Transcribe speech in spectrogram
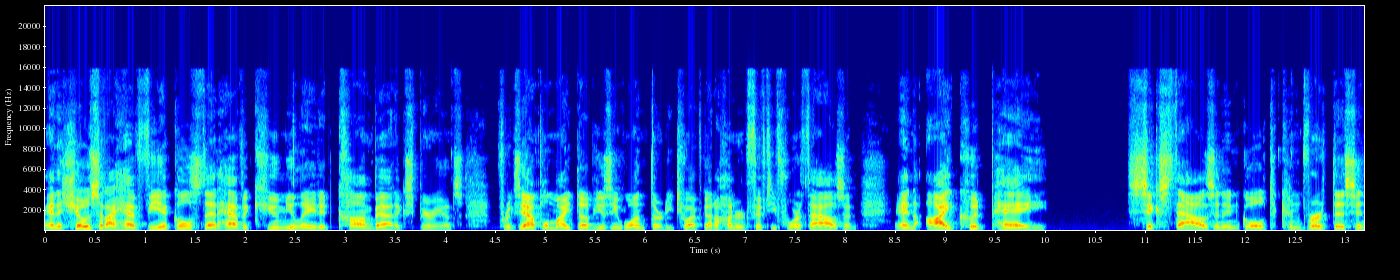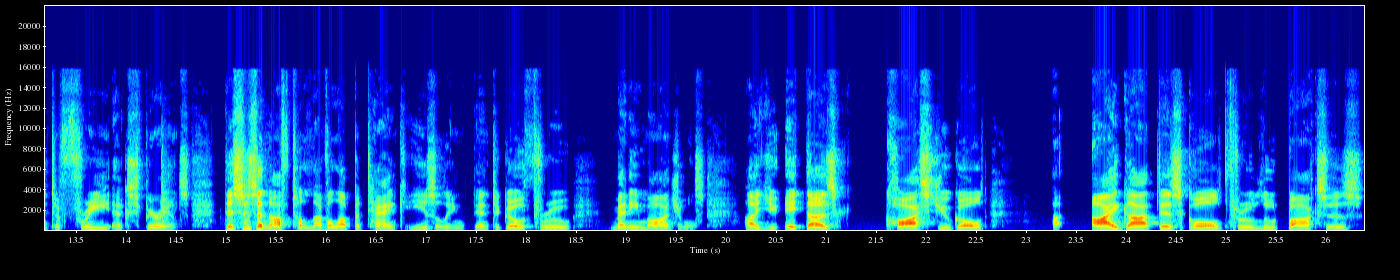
and it shows that I have vehicles that have accumulated combat experience. For example, my WZ-132, I've got 154,000 and I could pay 6,000 in gold to convert this into free experience. This is enough to level up a tank easily and to go through many modules. Uh, you, it does cost you gold. Uh, I got this gold through loot boxes.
